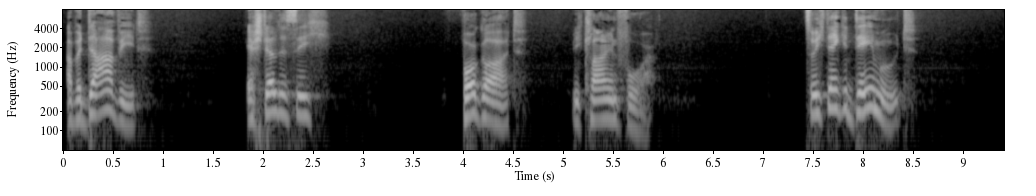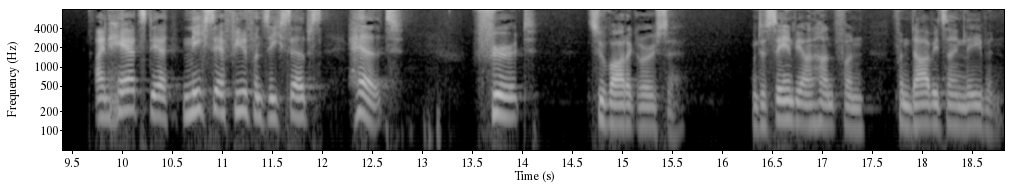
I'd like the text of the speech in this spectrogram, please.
Aber David, er stellte sich vor Gott wie klein vor. So ich denke, Demut, ein Herz, der nicht sehr viel von sich selbst hält, führt zu wahrer Größe. Und das sehen wir anhand von, von David sein Leben.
